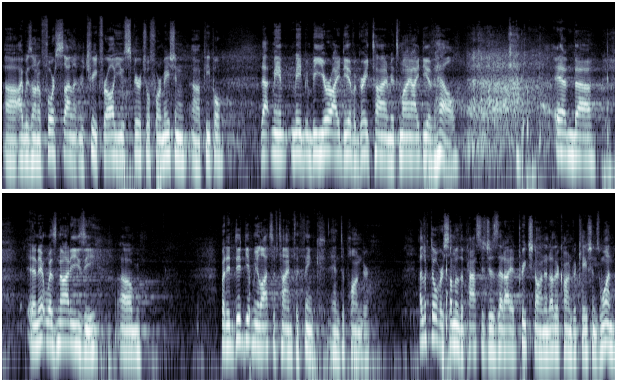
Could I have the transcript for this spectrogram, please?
Uh, I was on a forced silent retreat for all you spiritual formation uh, people. That may, may be your idea of a great time. It's my idea of hell. and, uh, and it was not easy. Um, but it did give me lots of time to think and to ponder. I looked over some of the passages that I had preached on in other convocations. One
